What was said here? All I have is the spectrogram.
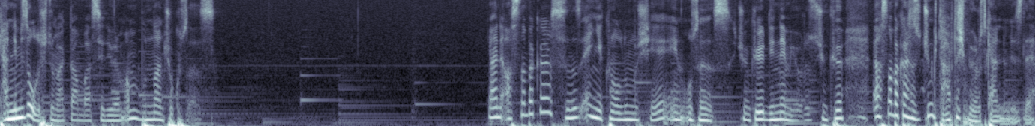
Kendimizi oluşturmaktan bahsediyorum ama bundan çok uzağız. Yani aslına bakarsınız en yakın olduğumuz şeye en uzağız. Çünkü dinlemiyoruz. Çünkü aslına bakarsanız çünkü tartışmıyoruz kendimizle.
